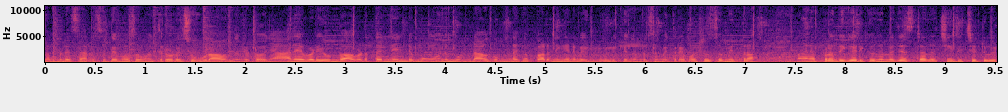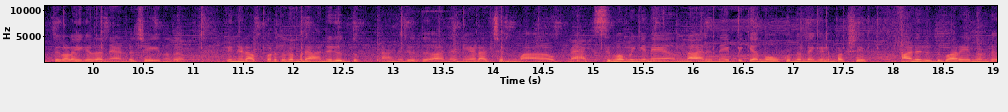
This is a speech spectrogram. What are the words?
നമ്മുടെ സരസ്വതി അമ്മ സുമിത്രയോട് ചൂടാവുന്നുണ്ട് കേട്ടോ. ഞാൻ എവിടെയുണ്ടോ അവിടെ തന്നെ എന്റെ മോനും ഉണ്ടാകും എന്നൊക്കെ പറഞ്ഞ് ഇങ്ങനെ വെല്ലുവിളിക്കുന്നുണ്ട് സുമിത്രയെ. പക്ഷേ സുമിത്ര അങ്ങനെ പ്രതികരിക്കുന്നില്ല ജസ്റ്റ് അത് ചിരിച്ചിട്ട് വിട്ടുകളയുക തന്നെയാണ് ചെയ്യുന്നത്. പിന്നീട് അപ്പുറത്ത് നമ്മുടെ അനിരുദ്ധും അനിരുദ്ധ് അനന്യയുടെ അച്ഛൻ മാക്സിമം ഇങ്ങനെ അനുനയിപ്പിക്കാൻ നോക്കുന്നുണ്ടെങ്കിലും പക്ഷേ അനിരുദ്ധ് പറയുന്നുണ്ട്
